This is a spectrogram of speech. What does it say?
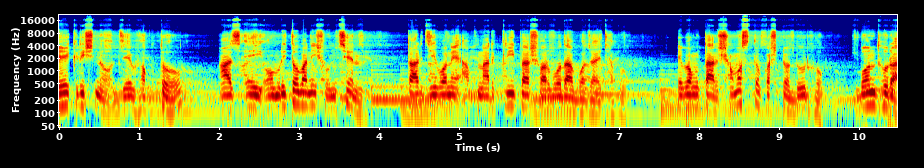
হে কৃষ্ণ, যে ভক্ত আজ এই অমৃতবাণী শুনছেন, তার জীবনে আপনার কৃপা সর্বদা বজায় থাকুক এবং তার সমস্ত কষ্ট দূর হোক। বন্ধুরা,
